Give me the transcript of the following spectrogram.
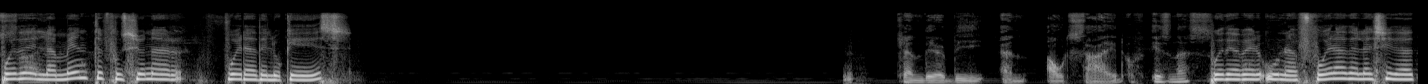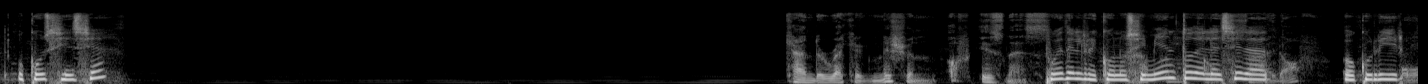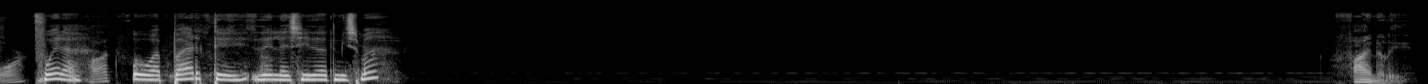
¿Puede la mente funcionar fuera de lo que es? Can there be an outside of isness? ¿Puede haber una fuera de la ciudad o conciencia? Can the recognition of isness ¿Puede el reconocimiento de la ciudad ocurrir fuera o aparte de la ciudad misma? Finally,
